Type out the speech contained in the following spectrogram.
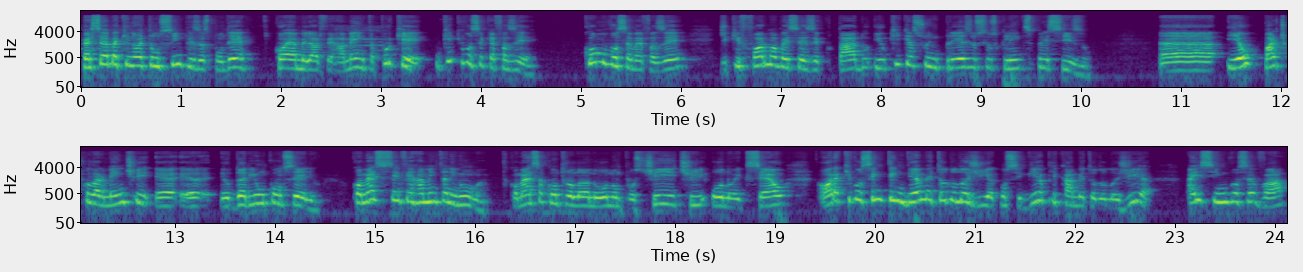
perceba que não é tão simples responder qual é a melhor ferramenta. Por quê? O que, que você quer fazer? Como você vai fazer? De que forma vai ser executado? E o que, que a sua empresa e os seus clientes precisam? Uh, e eu, particularmente, é, é, eu daria um conselho. Comece sem ferramenta nenhuma. Começa controlando ou num post-it ou no Excel. A hora que você entender a metodologia, conseguir aplicar a metodologia, aí sim você vá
